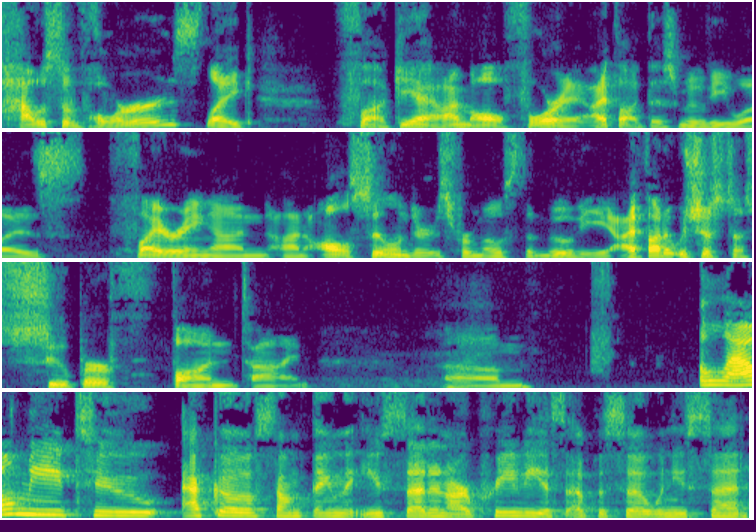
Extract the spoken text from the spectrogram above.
house of horrors, like fuck yeah, I'm all for it. I thought this movie was firing on on all cylinders for most of the movie. I thought it was just a super fun time. Um, Allow me to echo something that you said in our previous episode when you said,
